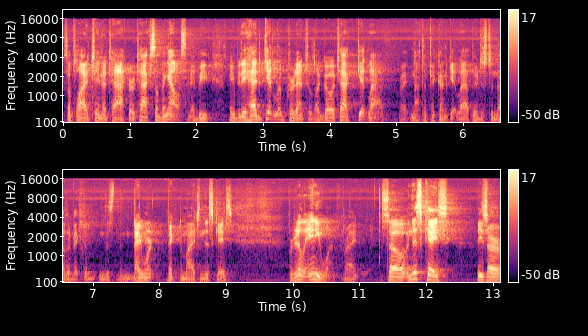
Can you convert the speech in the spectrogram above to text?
supply chain attack or attack something else. Maybe, maybe they had GitLab credentials. I'll go attack GitLab, right? Not to pick on GitLab, they're just another victim. This, they weren't victimized in this case, but really anyone, right? So in this case, these are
